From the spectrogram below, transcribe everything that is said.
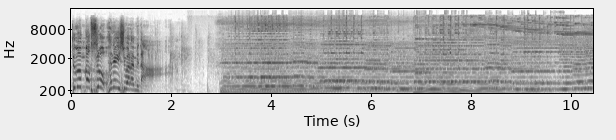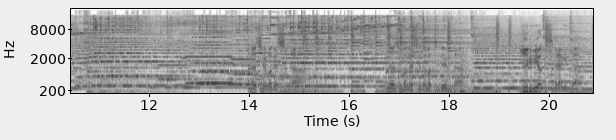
뜨거운 박수로 환영해 주시기 바랍니다. 안녕하세요 반갑습니다 안녕하세요 반갑습니다 박진대입니다 유리벽 사랑입니다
